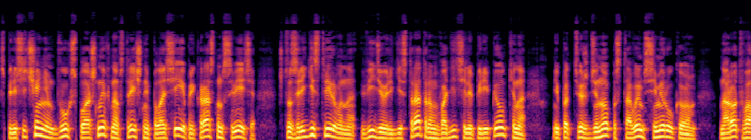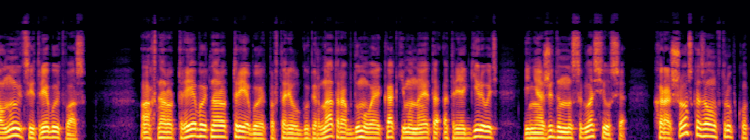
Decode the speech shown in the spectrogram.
с пересечением двух сплошных на встречной полосе и при красном свете, что зарегистрировано видеорегистратором водителя Перепелкина и подтверждено постовым Семируковым. Народ волнуется и требует вас». «Ах, народ требует, народ требует», — повторил губернатор, обдумывая, как ему на это отреагировать, и неожиданно согласился. «Хорошо», — сказал он в трубку,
